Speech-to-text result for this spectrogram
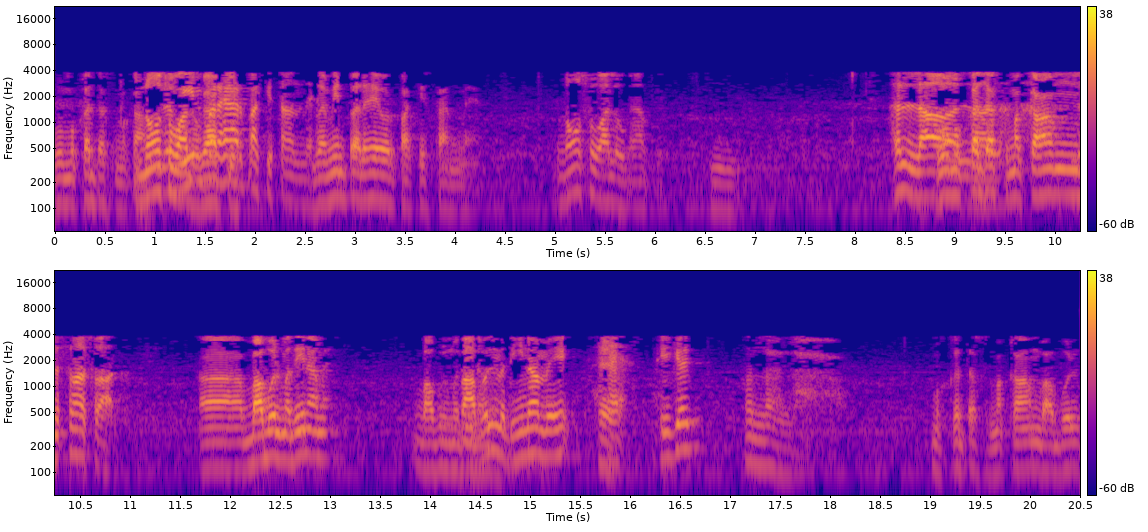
وہ مقدس مقام۔ نو سوال ہو زمین گئے پر ہے اور پاکستان میں زمین پر ہے اور پاکستان میں ہے۔ نو سوال ہو گئے آپ کے۔ اللہ مقدس۔ مقام۔ دسواں سوال۔ باب المدینہ میں۔ باب المدینہ باب میں۔ المدینہ ہے۔ ٹھیک ہے جی؟ اللہ اللہ. مقدس مقام باب ال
